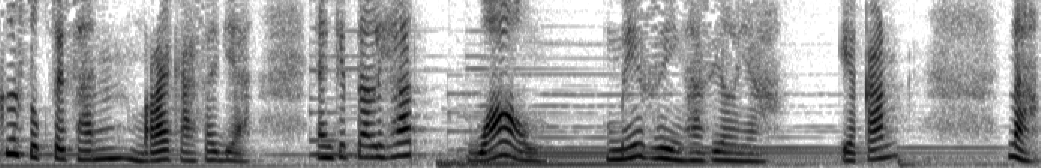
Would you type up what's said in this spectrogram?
kesuksesan mereka saja. Yang kita lihat, wow, amazing hasilnya. Ya kan? Nah,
